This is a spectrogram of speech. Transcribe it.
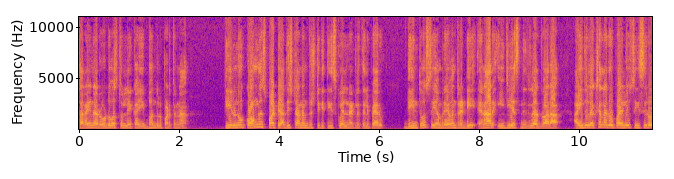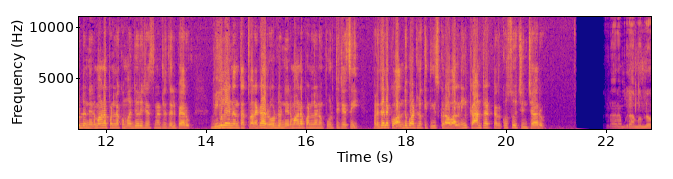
సరైన రోడ్డు వస్తువులు లేక ఇబ్బందులు పడుతున్న తీరును కాంగ్రెస్ పార్టీ అధిష్టానం దృష్టికి తీసుకువెళ్ళినట్లు తెలిపారు. దీంతో సీఎం రేవంత్ రెడ్డి ఎన్ఆర్ఈజీఎస్ నిధుల ద్వారా ఐదు లక్షల రూపాయలు సీసీ రోడ్డు నిర్మాణ పనులకు మంజూరు చేసినట్లు తెలిపారు. వీలైనంత త్వరగా రోడ్డు నిర్మాణ పనులను పూర్తి చేసి ప్రజలకు అందుబాటులోకి తీసుకురావాలని కాంట్రాక్టర్కు సూచించారు. గ్రామంలో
